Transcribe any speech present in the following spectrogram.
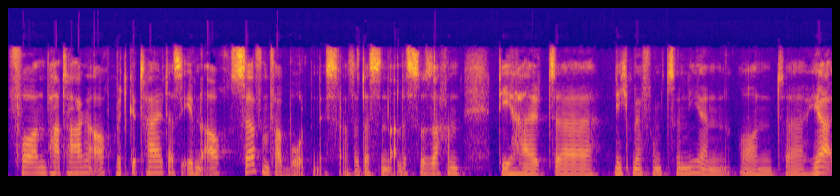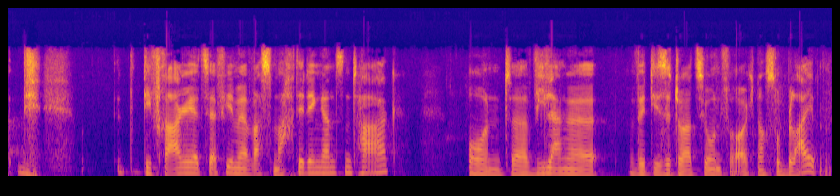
vor ein paar Tagen auch mitgeteilt, dass eben auch Surfen verboten ist. Also das sind alles so Sachen, die halt äh, nicht mehr funktionieren. Und äh, ja, die, die Frage jetzt ja vielmehr, was macht ihr den ganzen Tag? Und äh, wie lange wird die Situation für euch noch so bleiben?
